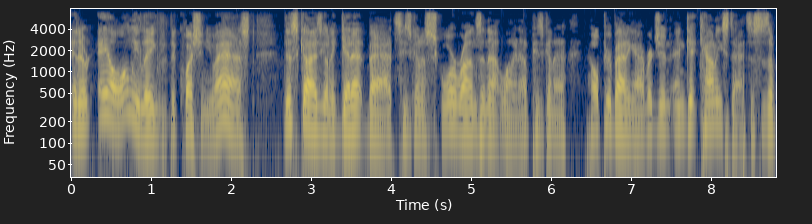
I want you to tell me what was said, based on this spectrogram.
in an AL only league, the question you asked, this guy's going to get at bats. He's going to score runs in that lineup. He's going to help your batting average and, and get counting stats. This is a,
